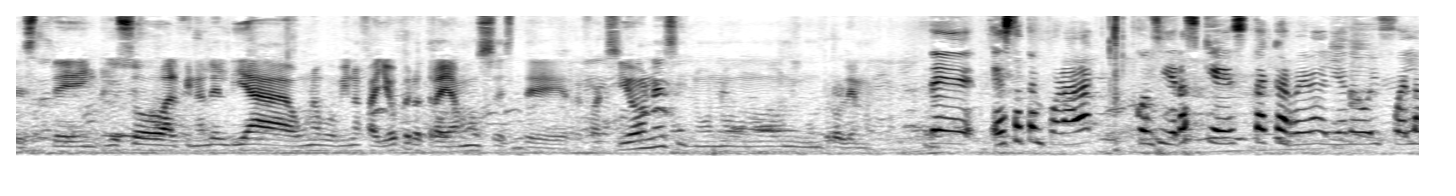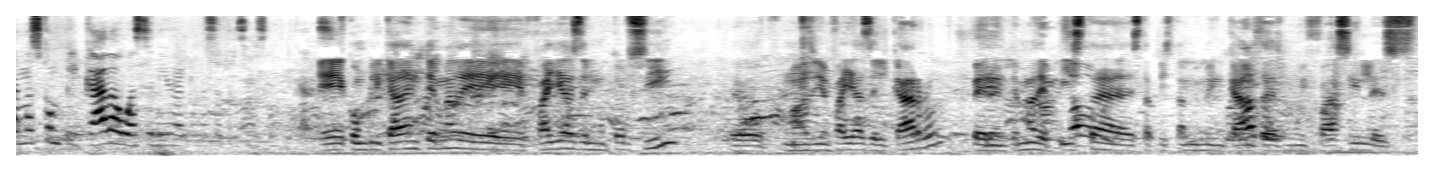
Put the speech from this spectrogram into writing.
Este, incluso al final del día una bobina falló, pero traíamos este, refacciones y no, no, no ningún problema. De esta temporada, ¿consideras que esta carrera del día de hoy fue la más complicada o has tenido algunas otras más complicadas? Eh, complicada en tema de fallas de motor, sí o más bien fallas del carro, pero en tema de pista, esta pista a mí me encanta, es muy fácil, es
